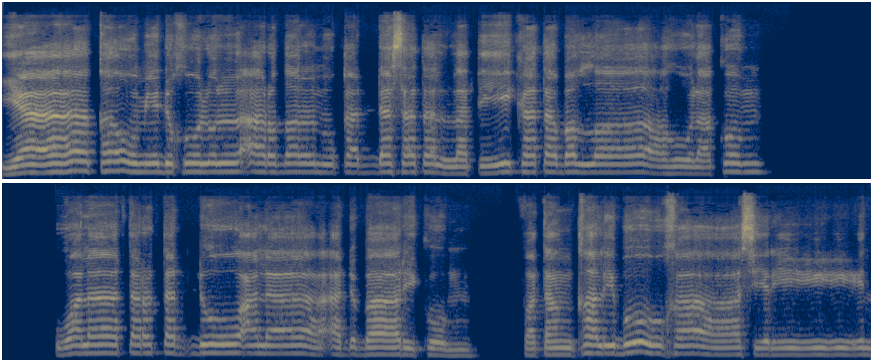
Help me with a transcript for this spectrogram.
Ya qaumi dukhulul ardal muqaddasata allati kataballahu lakum wala tartaddu ala adbarikum fatanqalibu khasirin.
